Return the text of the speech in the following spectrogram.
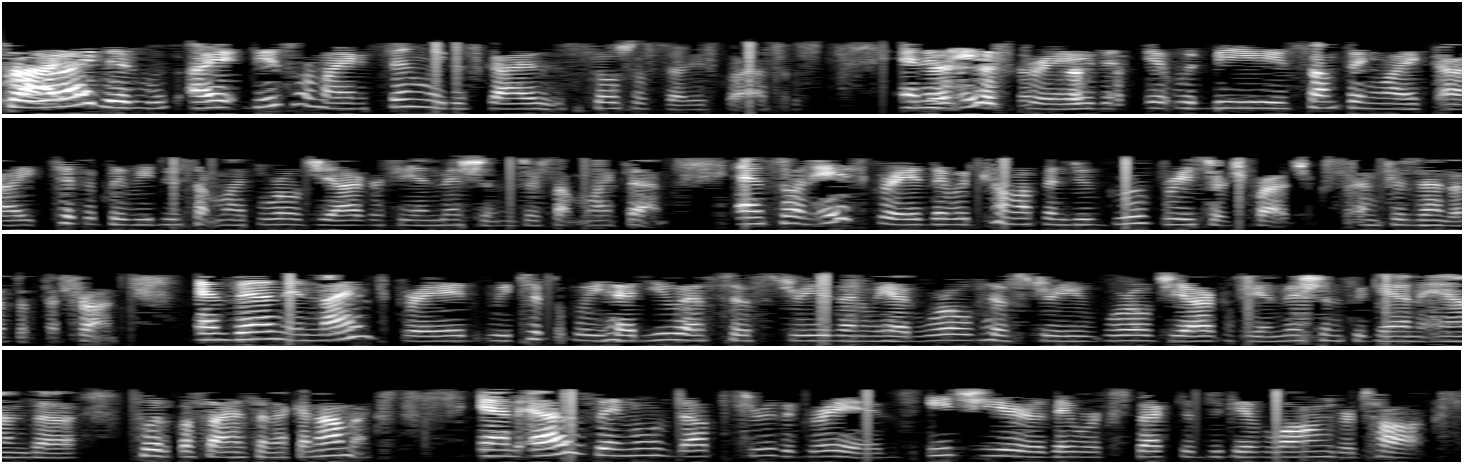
So right. what I did was I these were my thinly disguised social studies classes, and in eighth grade it would be something like uh, typically we do something like world geography and missions or something like that. And so in eighth grade they would come up and do group research projects and present up at the front. And then in ninth grade we typically had U.S. history, then we had world history world geography and missions again, and uh, political science and economics. And as they moved up through the grades, each year they were expected to give longer talks.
